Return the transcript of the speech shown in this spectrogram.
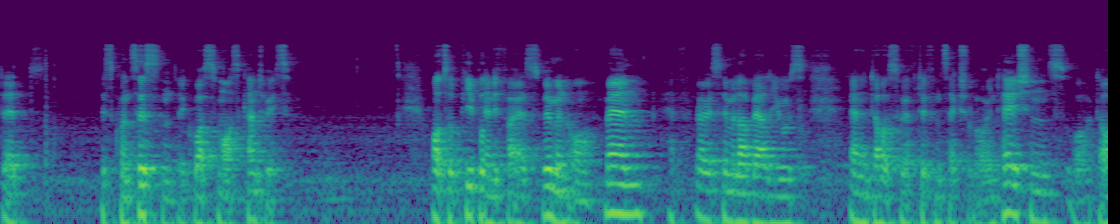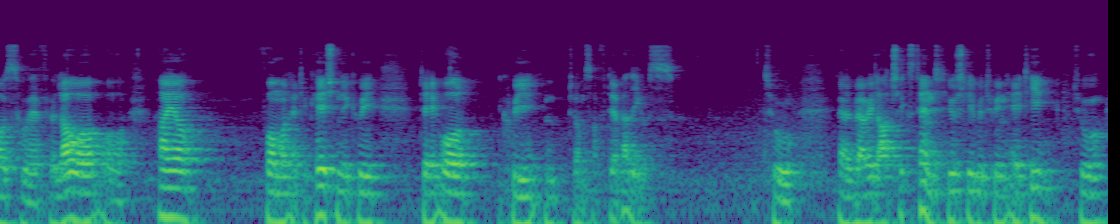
that is consistent across most countries. Also, people identify as women or men have very similar values, and those who have different sexual orientations, or those who have a lower or higher formal education degree, they all agree in terms of their values to a very large extent, usually between 80 to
